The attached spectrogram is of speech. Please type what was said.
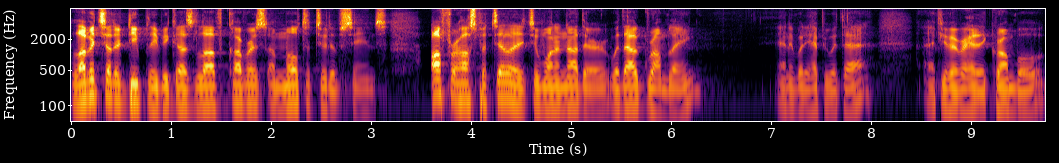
love each other deeply because love covers a multitude of sins. Offer hospitality to one another without grumbling. Anybody happy with that? If you've ever had a grumble,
